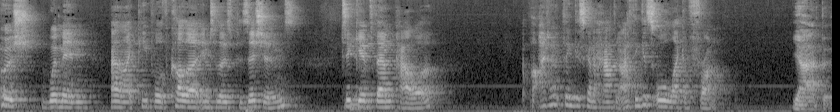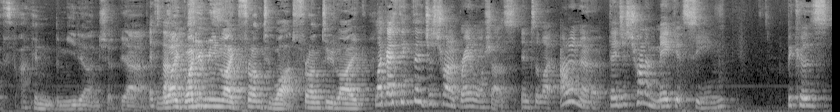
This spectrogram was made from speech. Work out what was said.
push women and, like, people of color into those positions to Yeah. give them power. But I don't think it's going to happen. I think it's all like a front. Yeah, the fucking the media and shit. Yeah, like, what do you mean, like, front to what? Front to like, Like I think they're just trying to brainwash us into like I don't know. They're just trying to make it seem because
